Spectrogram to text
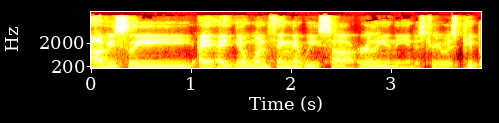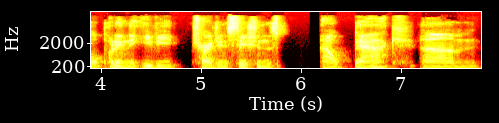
obviously, I, I you know one thing that we saw early in the industry was people putting the EV charging stations out back um,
